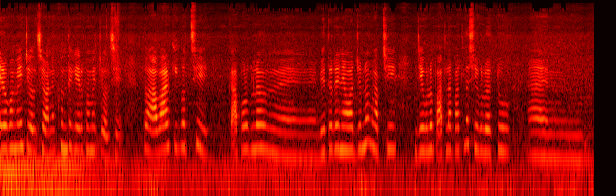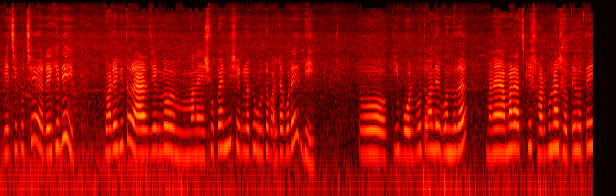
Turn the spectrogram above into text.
এরকমই চলছে, অনেকক্ষণ থেকে এরকমই চলছে। তো আবার কি করছি? কাপড়গুলো ভেতরে নেওয়ার জন্য ভাবছি যেগুলো পাতলা পাতলা সেগুলো একটু বেছে কুচে রেখে দিই ঘরের ভিতর, আর যেগুলো মানে শুকায়নি সেগুলোকে উল্টো পাল্টা করে দিই। তো কি বলব তোমাদের বন্ধুরা? মানে আমার আজকে সর্বনাশ হতে হতেই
